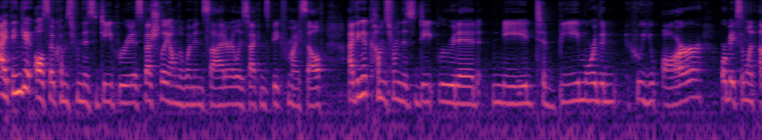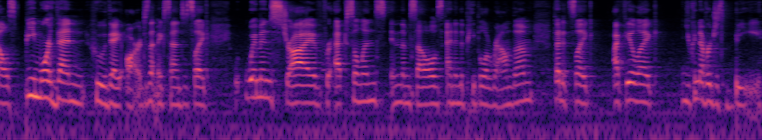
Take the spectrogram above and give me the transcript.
I think it also comes from this deep root, especially on the women's side, or at least I can speak for myself. I think it comes from this deep rooted need to be more than who you are or make someone else be more than who they are. Does that make sense? It's like women strive for excellence in themselves and in the people around them, that it's like, I feel like you can never just be.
